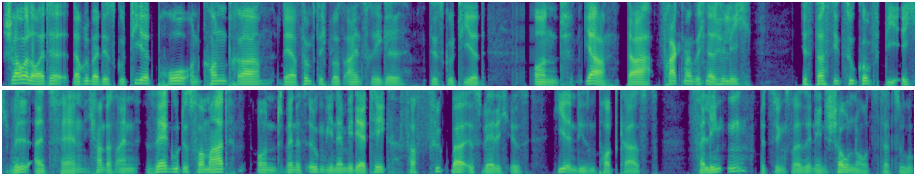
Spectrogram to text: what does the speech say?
schlaue Leute darüber diskutiert, pro und contra der 50 plus 1 Regel diskutiert. Und ja, da fragt man sich natürlich, ist das die Zukunft, die ich will als Fan? Ich fand das ein sehr gutes Format und wenn es irgendwie in der Mediathek verfügbar ist, werde ich es hier in diesem Podcast verlinken, beziehungsweise in den Show Notes dazu.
